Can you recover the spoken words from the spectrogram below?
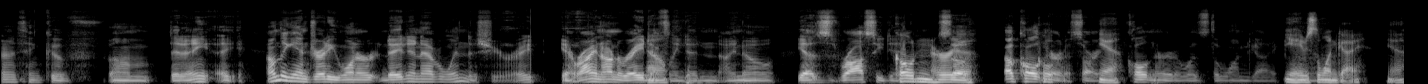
Trying to think of um, did any? I, I don't think Andretti won or they didn't have a win this year, right? Yeah, Ryan Hunter-Reay No. definitely didn't. I know. Yes, Rossi did. Colton Herta. oh, Colton Col- Herta. Sorry. yeah. Colton Herta was the one guy. Yeah, he was the one guy. Yeah,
